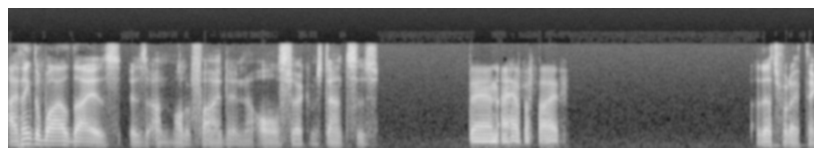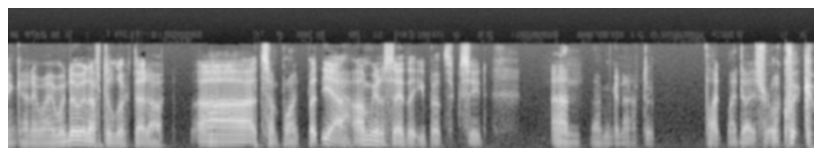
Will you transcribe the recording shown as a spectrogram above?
I think the wild die is is unmodified in all circumstances. Then I have a five. That's what I think anyway. We would have to look that up uh, at some point. But yeah, I'm gonna say that you both succeed, and I'm gonna have to find my dice real quick.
